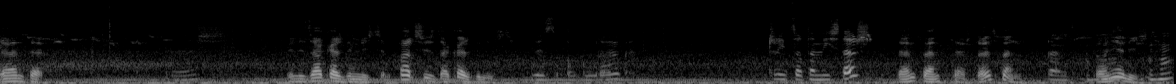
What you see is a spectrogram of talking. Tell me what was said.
Ten też. Też. Czyli za każdym liściem. Patrzysz za każdy liść. Tu jest ogórek. Czyli co, ten liść też? Ten pęd też. To jest pęd. Pęd. To Mhm. nie liść. Mhm.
